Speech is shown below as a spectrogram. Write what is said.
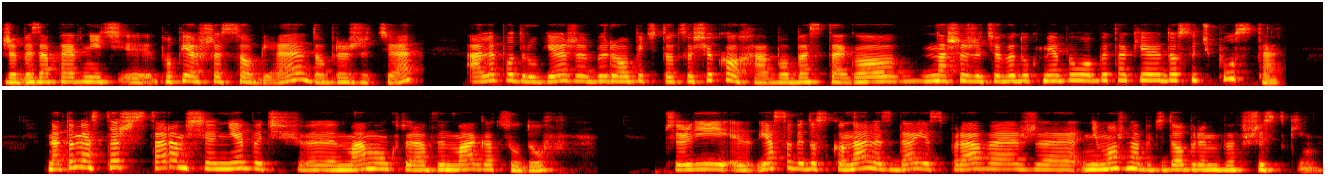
żeby zapewnić y, po pierwsze sobie dobre życie, ale po drugie, żeby robić to, co się kocha, bo bez tego nasze życie według mnie byłoby takie dosyć puste. Natomiast też staram się nie być y, mamą, która wymaga cudów. Czyli ja sobie doskonale zdaję sprawę, że nie można być dobrym we wszystkim.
